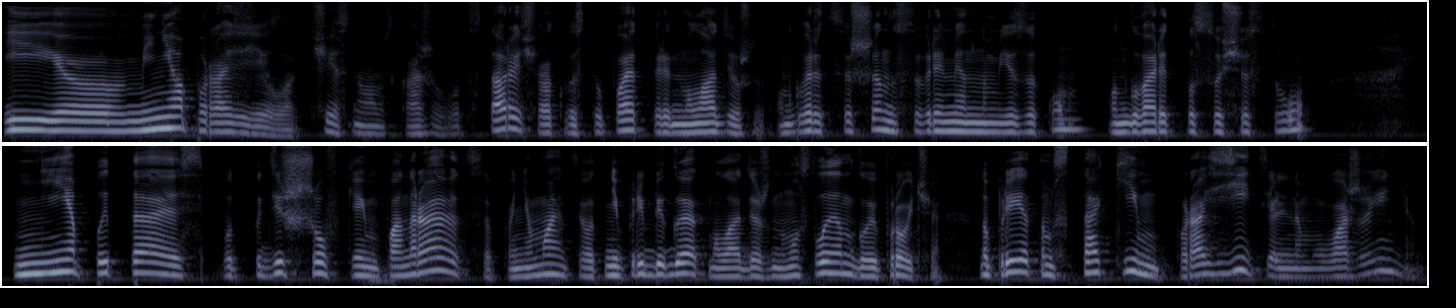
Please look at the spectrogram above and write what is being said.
и э, меня поразило, честно вам скажу. Вот старый человек выступает перед молодежью. Он говорит совершенно современным языком, он говорит по существу, не пытаясь вот по дешевке им понравиться, понимаете, вот не прибегая к молодежному сленгу и прочее, но при этом с таким поразительным уважением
